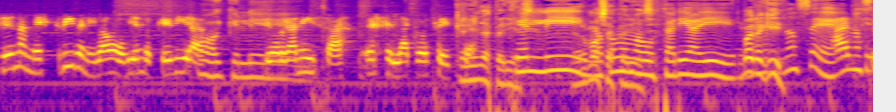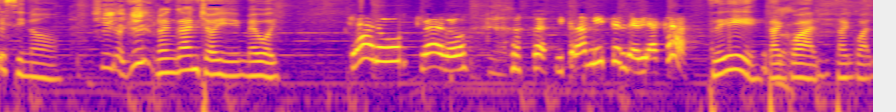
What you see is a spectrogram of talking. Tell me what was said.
llena me escriben y vamos viendo qué día Ay, qué lindo. se organiza eh, la cosecha. Qué linda experiencia. Qué lindo, Hermosa cómo me gustaría ir. Bueno, ¿eh? aquí. No sé, Ah, no sí. sé si no. Sí, aquí. No engancho y me voy. Claro, claro. y transmiten desde acá. Sí, tal Claro. cual, tal cual.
